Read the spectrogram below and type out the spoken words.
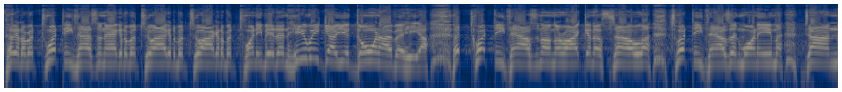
Got about 20,000, I got about two, I got about two, about 20 bid, and here we go, you're going over here. At 20,000 on the right, going to sell 20,000, want him, done.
